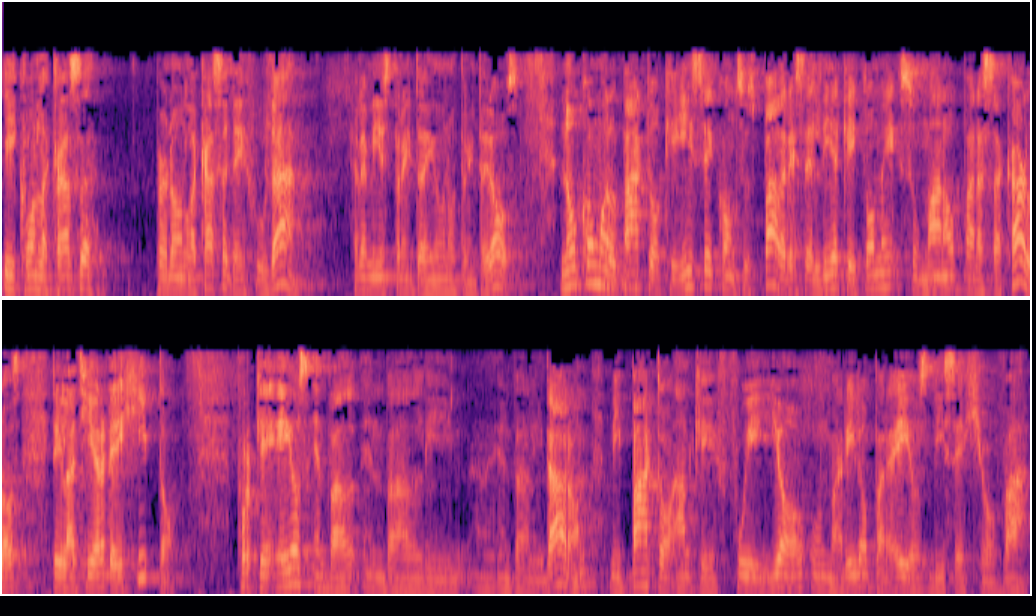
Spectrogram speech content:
y con la casa, perdón, la casa de Judá. Jeremías 31, 32. No como el pacto que hice con sus padres el día que tomé su mano para sacarlos de la tierra de Egipto, porque ellos invalidaron mi pacto, aunque fui yo un marido para ellos, dice Jehová.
